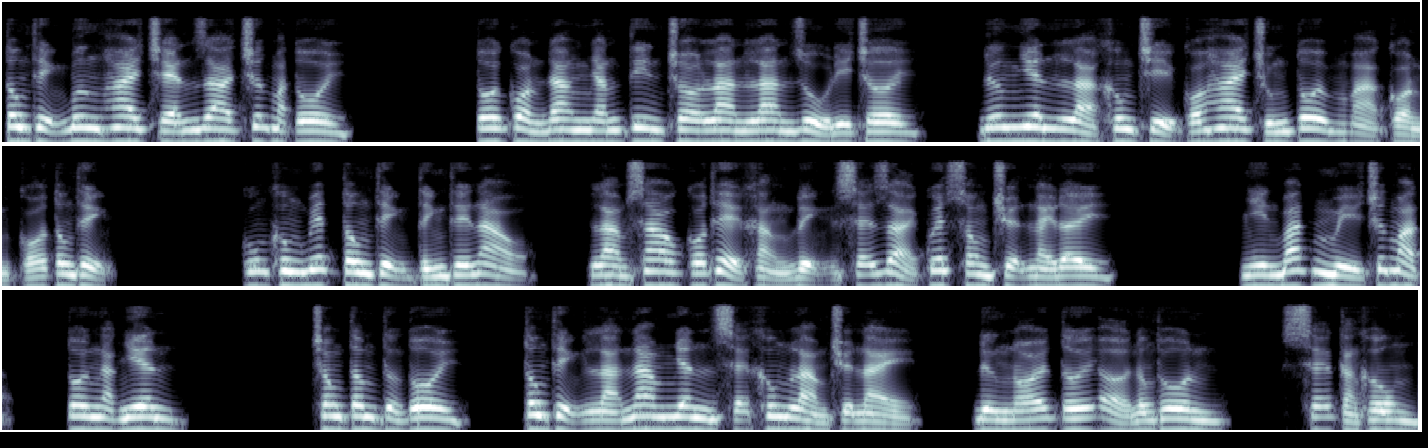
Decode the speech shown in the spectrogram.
Tông Thịnh bưng hai chén ra trước mặt tôi. Tôi còn đang nhắn tin cho Lan Lan rủ đi chơi, đương nhiên là không chỉ có hai chúng tôi mà còn có Tông Thịnh. Cũng không biết Tông Thịnh tính thế nào, làm sao có thể khẳng định sẽ giải quyết xong chuyện này đây. Nhìn bát mì trước mặt, tôi ngạc nhiên. Trong tâm tưởng tôi, Tông Thịnh là nam nhân sẽ không làm chuyện này, đừng nói tới ở nông thôn, sẽ càng không.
